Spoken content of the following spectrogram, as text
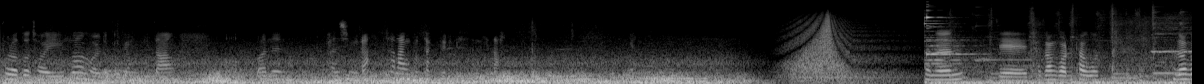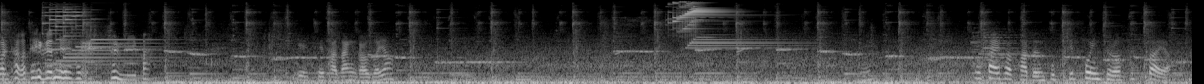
앞으로도 저희 수원 월드컵 경기장 어, 많은 관심과 사랑 부탁드리겠습니다. 저는 이제 자전거를 타고 자전거를 타고 퇴근을 해서 갔습니다. 이게 제 자전거고요. 네. 회사에서 받은 복지 포인트로 샀어요.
